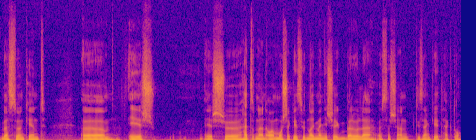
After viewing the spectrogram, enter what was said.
veszőnként, és és hát nem, most se készült nagy mennyiség belőle, összesen 12 hektó.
